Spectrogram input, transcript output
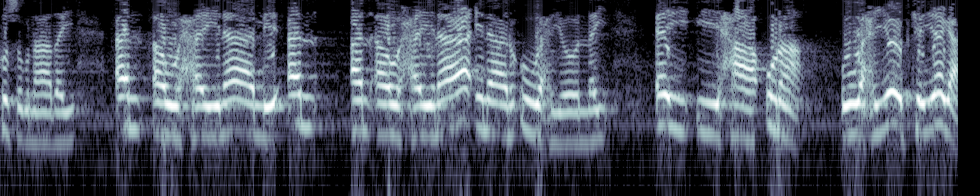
ku sugnaaday an awxaynaa lian an awxaynaa inaanu u waxyoonnay ay iixaaunaa u waxyoodkayaga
